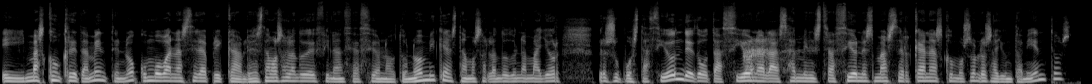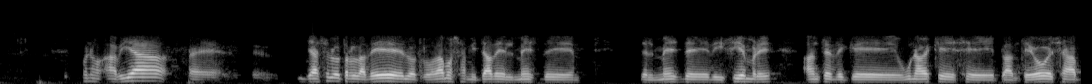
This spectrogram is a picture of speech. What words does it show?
y más concretamente, ¿no? ¿Cómo van a ser aplicables? Estamos hablando de financiación autonómica, estamos hablando de una mayor presupuestación, de dotación a las administraciones más cercanas como son los ayuntamientos. Bueno, había eh, ya se lo trasladé, lo trasladamos a mitad del mes de del mes de diciembre, antes de que una vez que se planteó esa,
